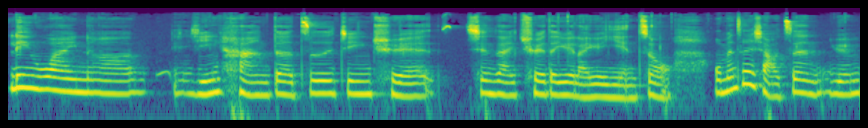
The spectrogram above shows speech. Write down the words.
另外呢，银行的资金缺。现在缺的越来越严重。我们在小镇原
